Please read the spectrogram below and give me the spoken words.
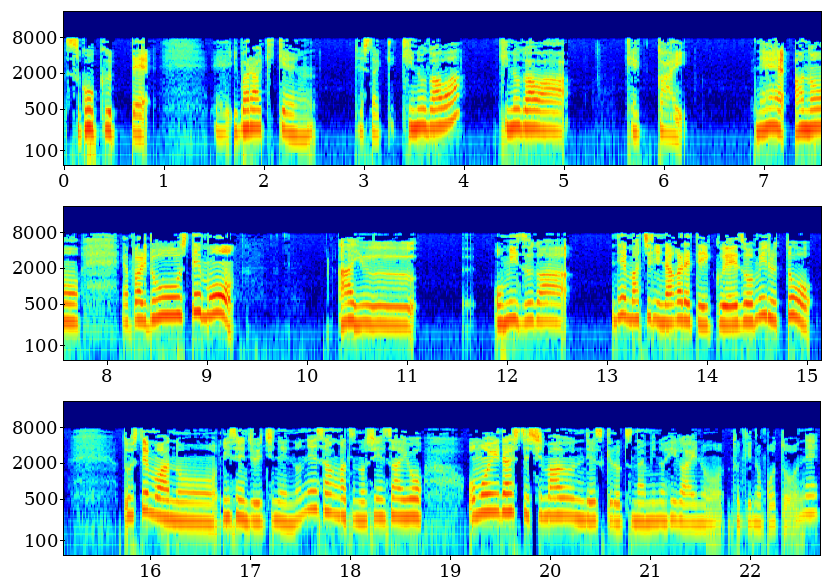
すごくって、えー、茨城県でしたっけ？鬼怒川？鬼怒川決壊。ね、あの、やっぱりどうしても、ああいうお水がね、街に流れていく映像を見ると、どうしてもあの、2011年のね、3月の震災を思い出してしまうんですけど、津波の被害の時のことをね。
